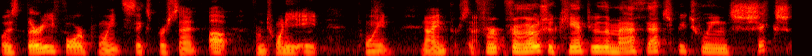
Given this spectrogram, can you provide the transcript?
was 34.6%, up from 28.9%. For for those who can't do the math, that's between six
